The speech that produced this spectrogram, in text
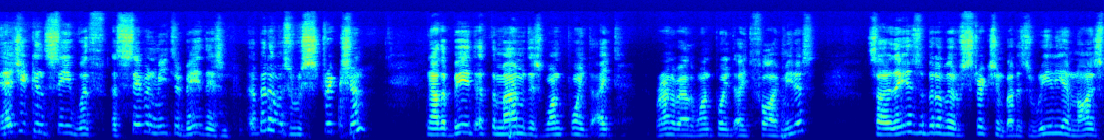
As you can see with a 7 meter bed there's a bit of a restriction. Now the bed at the moment is 1.8 around about 1.85 meters so there is a bit of a restriction, but it's really a nice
